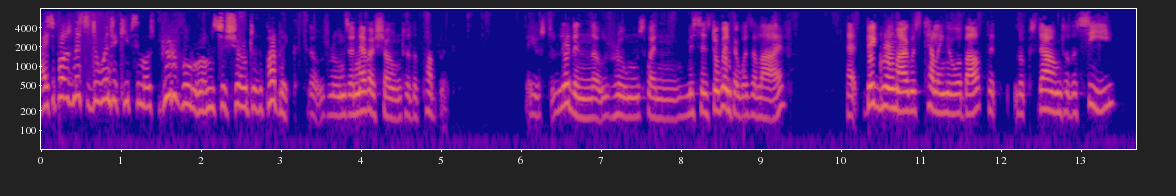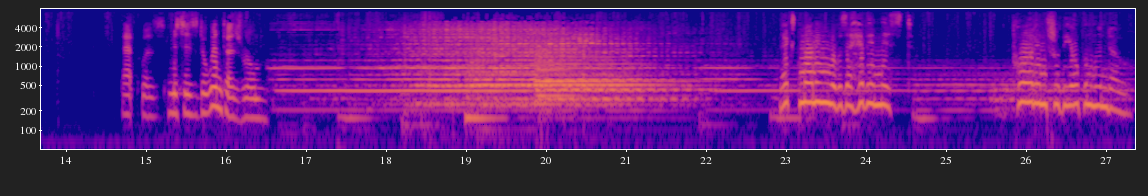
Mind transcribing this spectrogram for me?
I suppose Mr. De Winter keeps the most beautiful rooms to show to the public. Those rooms are never shown to the public. They used to live in those rooms when Mrs. De Winter was alive. That big room I was telling you about that looks down to the sea, that was Mrs. De Winter's room. Next morning there was a heavy mist. It poured in through the open window.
